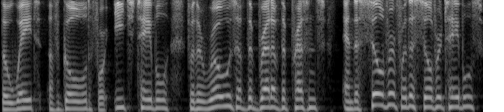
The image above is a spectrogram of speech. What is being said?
The weight of gold for each table, for the rows of the bread of the presence, and the silver for the silver tables,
